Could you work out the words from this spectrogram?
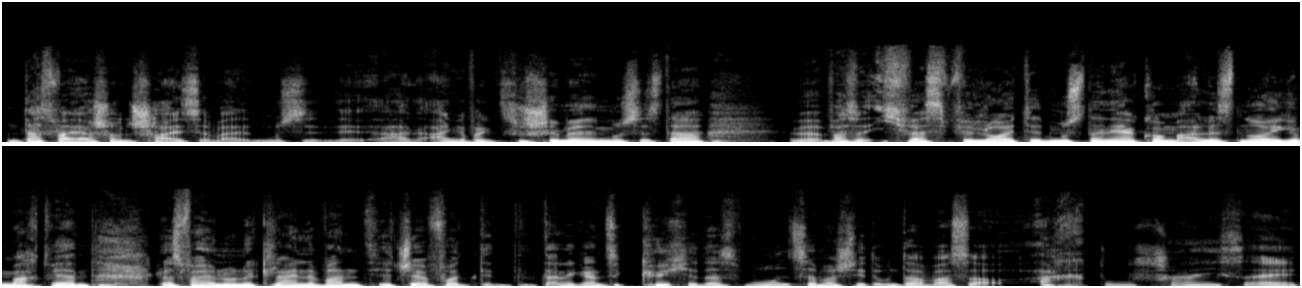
Und das war ja schon scheiße, weil musste, hat angefangen zu schimmeln, musste es da, was weiß ich was für Leute mussten dann herkommen, alles neu gemacht werden. Das war ja nur eine kleine Wand. Jetzt stell dir vor, deine ganze Küche, das Wohnzimmer steht unter Wasser. Ach du Scheiße, ey.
